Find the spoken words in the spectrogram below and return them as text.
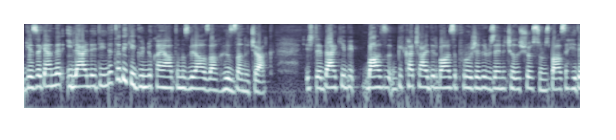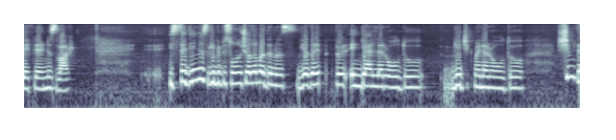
gezegenler ilerlediğinde tabii ki günlük hayatımız biraz daha hızlanacak. İşte belki bir, bazı birkaç aydır bazı projeler üzerine çalışıyorsunuz bazı hedefleriniz var. İstediğiniz gibi bir sonuç alamadınız ya da hep böyle engeller oldu gecikmeler oldu. Şimdi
